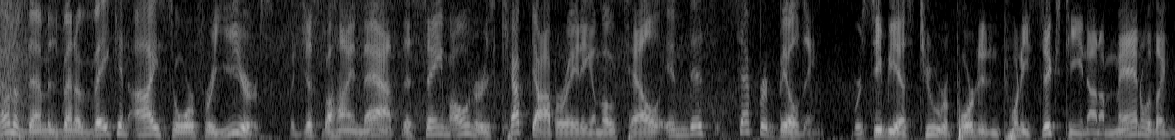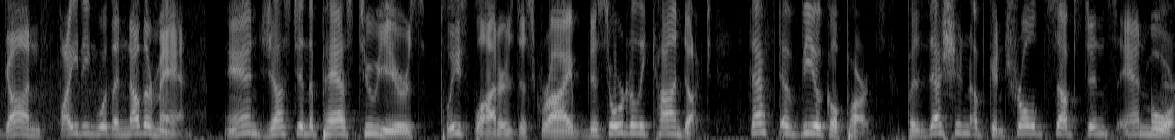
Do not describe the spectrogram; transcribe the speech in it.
One of them has been a vacant eyesore for years, but just behind that, the same owners kept operating a motel in this separate building, where CBS 2 reported in 2016 on a man with a gun fighting with another man. And just in the past two years, police blotters describe disorderly conduct, theft of vehicle parts, possession of controlled substance, and more.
